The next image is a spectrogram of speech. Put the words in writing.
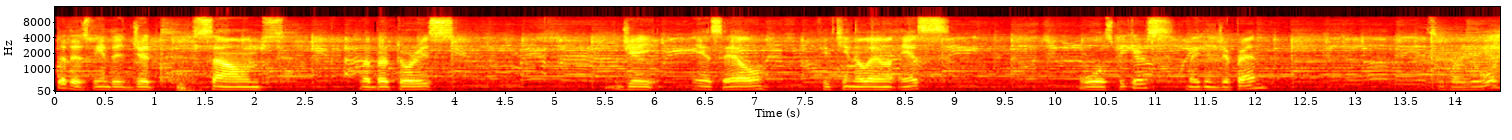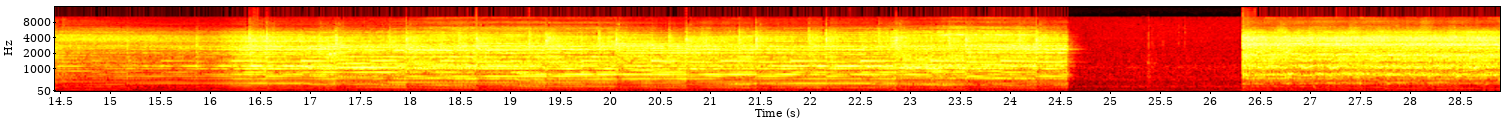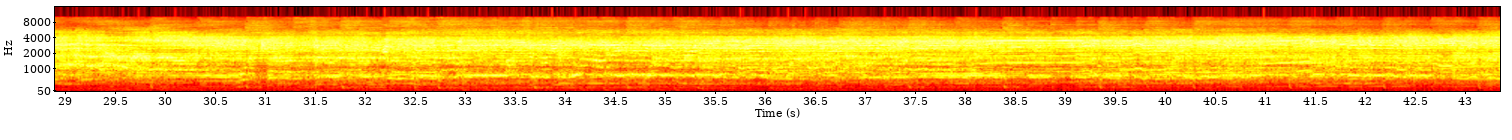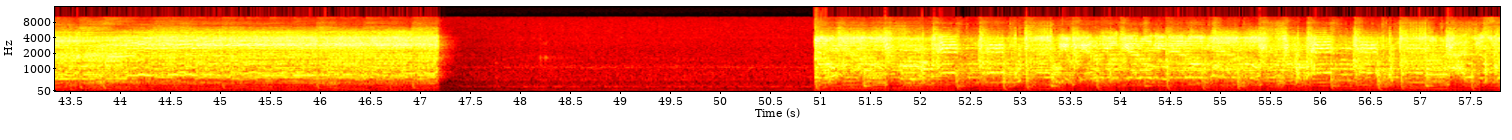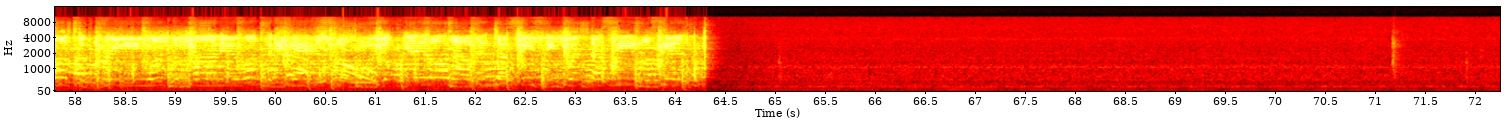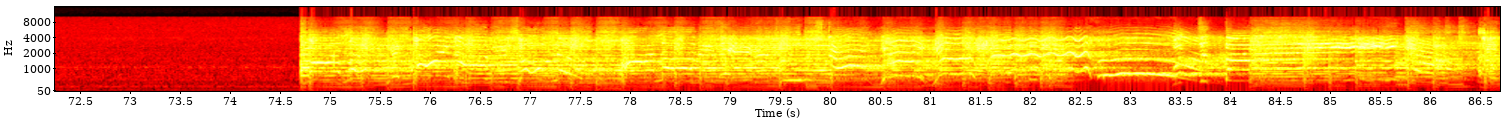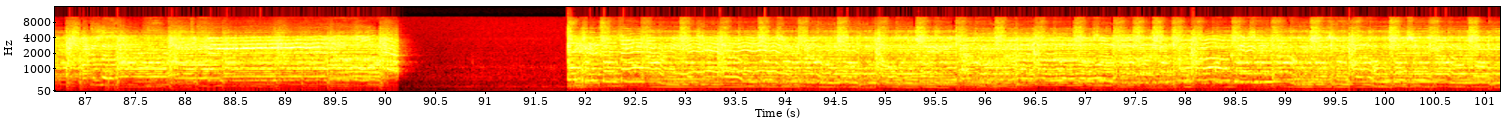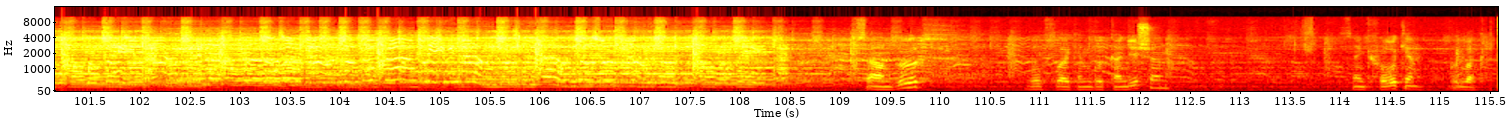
That has been the Jet Sounds Laboratories JSL 1511S wall speakers made in Japan. Let's see how. Sound good. Looks like in good condition. Thank you for looking. Good luck.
